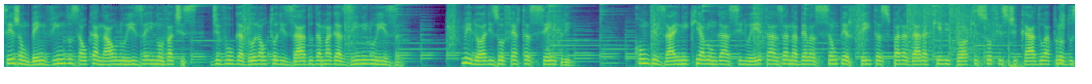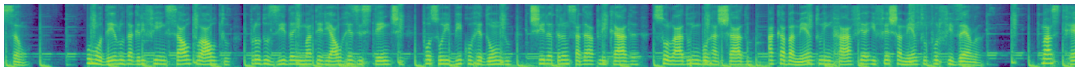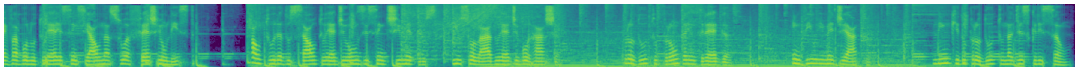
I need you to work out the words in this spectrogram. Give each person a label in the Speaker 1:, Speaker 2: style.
Speaker 1: Sejam bem-vindos ao canal Luiza Inovatis, divulgador autorizado da Magazine Luiza. Melhores ofertas sempre. Com design que alonga a silhueta, as anabelas são perfeitas para dar aquele toque sofisticado à produção. O modelo da grife em salto alto, produzida em material resistente, possui bico redondo, tira trançada aplicada, solado emborrachado, acabamento em ráfia e fechamento por fivela. Must have a Bluetooth é essencial na sua fashion list. A altura do salto é de 11 cm, e o solado é de borracha. Produto pronta entrega. Envio imediato. Link do produto na descrição.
